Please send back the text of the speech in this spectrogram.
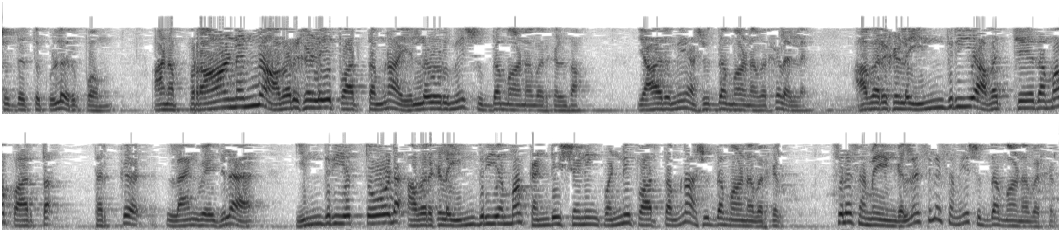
சுத்தத்துக்குள்ள இருப்போம். ஆனா பிராணன் அவர்களே பார்த்தோம்னா எல்லோருமே சுத்தமானவர்கள் தான். யாருமே அசுத்தமானவர்கள் அல்ல. அவர்களை இந்திரிய அவச்சேதமா பார்த்தா தர்க்க லாங்குவேஜ்ல இந்திரியத்தோட அவர்களை இந்திரியமா கண்டிஷனிங் பண்ணி பார்த்தோம்னா அசுத்தமானவர்கள். சில சமயங்கள்ல சில சமயம் சுத்தமானவர்கள்.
